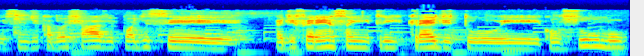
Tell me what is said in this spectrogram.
Esse indicador-chave pode ser a diferença entre crédito e consumo,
